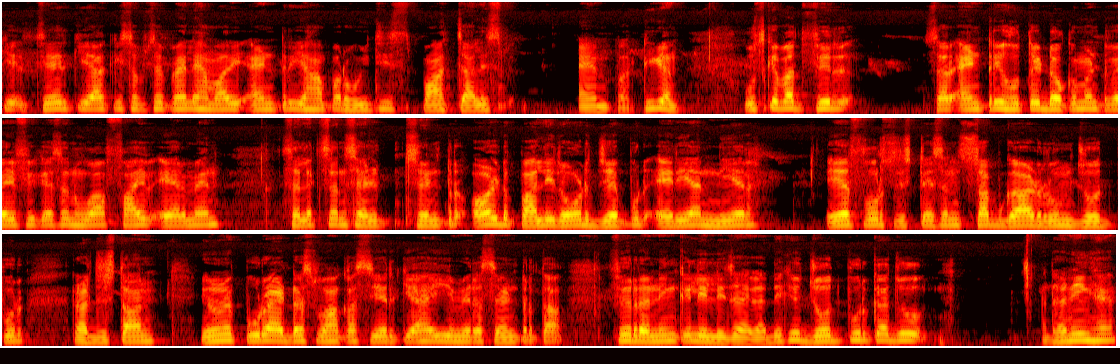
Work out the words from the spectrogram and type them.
शेयर किया कि सबसे पहले हमारी एंट्री यहाँ पर हुई थी पाँच चालीस एम पर, ठीक है? उसके बाद फिर सर एंट्री होते डॉक्यूमेंट वेरिफिकेशन हुआ, five airman selection centre old Pali road, Jaipur area near air force station, सब गार्ड रूम, जोधपुर, राजस्थान। इन्होंने पूरा एड्रेस वहाँ का शेयर किया है, ये मेरा सेंटर था, फिर रनिंग के लिए ले जाएगा। देखिए, जोधपुर का जो रनिंग है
